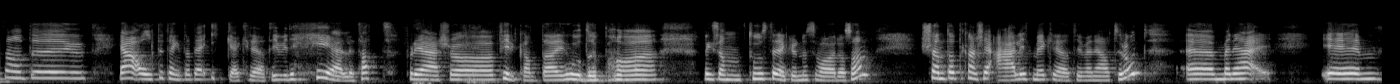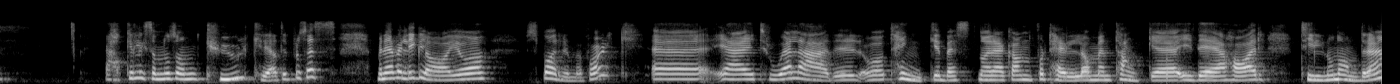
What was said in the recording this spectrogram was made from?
sånn at eh, Jeg har alltid tenkt at jeg ikke er kreativ i det hele tatt. Fordi jeg er så firkanta i hodet på liksom to streker under svar og sånn. Skjønt at kanskje jeg er litt mer kreativ enn jeg har trodd. Eh, men jeg jeg har ikke liksom noen sånn kul kreativ prosess, men jeg er veldig glad i å spare med folk. Eh, jeg tror jeg lærer å tenke best når jeg kan fortelle om en tanke i det jeg har, til noen andre.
